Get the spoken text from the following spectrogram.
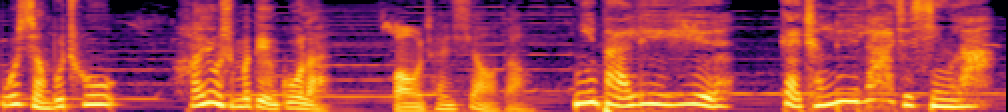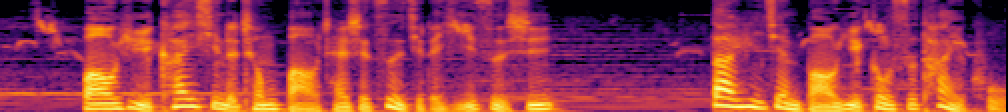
我想不出还有什么典故来。”宝钗笑道。你把绿玉改成绿蜡就行了。宝玉开心的称宝钗是自己的一字诗。黛玉见宝玉构思太苦，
